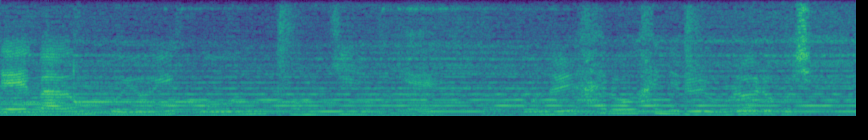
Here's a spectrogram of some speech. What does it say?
내 마음 고요히 고운 봄길 위에 오늘 하루 하늘을 우러르고 싶다.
